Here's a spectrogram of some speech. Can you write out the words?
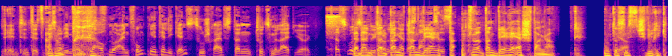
Das, wenn also, du dem Wendler auch nur einen Funken Intelligenz zuschreibst, dann tut's mir leid, Jörg. Das wusste dann, dann, dann, länger, dann, wäre, dann, dann wäre er schwanger. Und das ja. ist schwierig.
